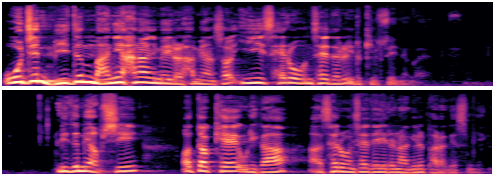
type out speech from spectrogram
오직 믿음만이 하나님의 일을 하면서 이 새로운 세대를 일으킬 수 있는 거예요. 믿음이 없이 어떻게 우리가 아, 새로운 세대에 일어나기를 바라겠습니까?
